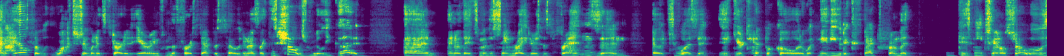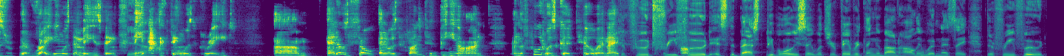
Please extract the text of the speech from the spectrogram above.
and I also watched it when it started airing from the first episode, and I was like, this show is really good, and I know they had some of the same writers as Friends, and it wasn't like your typical or what maybe you'd expect from a Disney Channel show. It was the writing was amazing, the acting was great. Um, and it was so, and it was fun to be on, and the food was good too. And I, The food, free food is the best. People always say, "What's your favorite thing about Hollywood?" And I say, "The free food."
